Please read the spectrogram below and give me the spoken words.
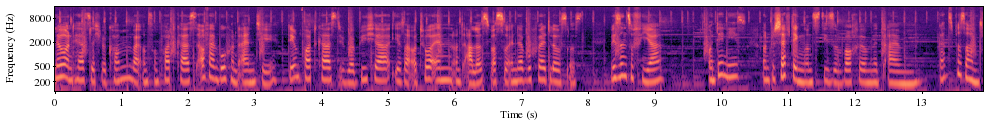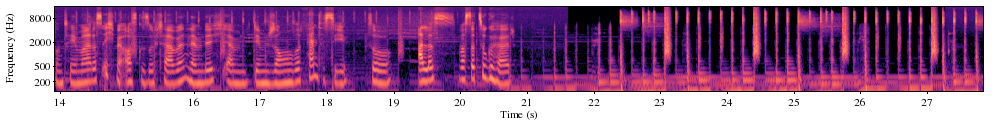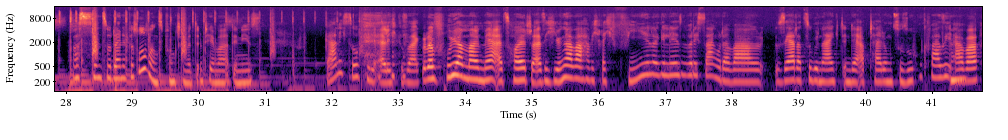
Hallo und herzlich willkommen bei unserem Podcast Auf ein Buch und einen Tee, dem Podcast über Bücher, ihre AutorInnen und alles, was so in der Buchwelt los ist. Wir sind Sophia und Denise und beschäftigen uns diese Woche mit einem ganz besonderen Thema, das ich mir ausgesucht habe, nämlich ähm, dem Genre Fantasy. So alles, was dazugehört. Sind so deine Berührungspunkte mit dem Thema, Denise? Gar nicht so viel, ehrlich gesagt. Oder früher mal mehr als heute. Als ich jünger war, habe ich recht viele gelesen, würde ich sagen. Oder war sehr dazu geneigt, in der Abteilung zu suchen quasi. Mhm. Aber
